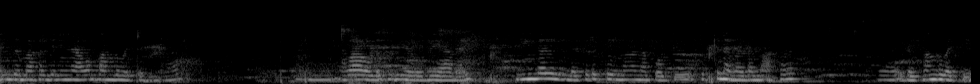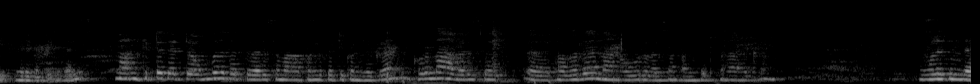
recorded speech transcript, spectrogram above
எனது மகள் ஜெனினாவும் பங்கு பெற்றுகின்றார். அவளோட சிறிய உரையாடல். நீங்கள் இந்த திருக்குறள் மாணவ போட்டி எத்தனை வருடமாக இதில் பங்கு பெற்றி வருகின்றீர்கள் நான் கிட்டத்தட்ட ஒன்பது பத்து வருஷமாக பங்கு பெற்றுக் கொண்டிருக்கிறேன். கொரோனா வருஷம் அஹ், தவிர நான் ஒவ்வொரு வருஷம் பங்கு பெற்றுக் கொண்டு இருக்கிறேன். உங்களுக்கு இந்த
